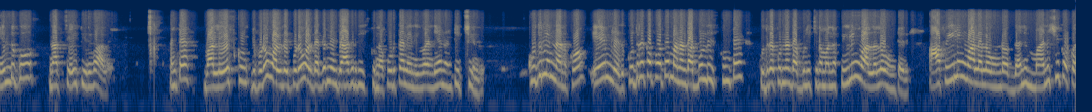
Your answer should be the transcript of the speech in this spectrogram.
ఎందుకు? నాకు చేయి తిరగాలి. అంటే వాళ్ళు వేసుకు ఇప్పుడు వాళ్ళ ఇప్పుడు వాళ్ళ దగ్గర నేను జాకెట్ తీసుకున్నా కుడతా నేను ఇవ్వండి అని అంటే ఇచ్చిండు. కుదిరింది అనుకో ఏం లేదు. కుదరకపోతే మనం డబ్బులు తీసుకుంటే కుదరకుండా డబ్బులు ఇచ్చినామన్న ఫీలింగ్ వాళ్ళలో ఉంటుంది. ఆ ఫీలింగ్ వాళ్ళలో ఉండొద్దని మనిషికి ఒక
